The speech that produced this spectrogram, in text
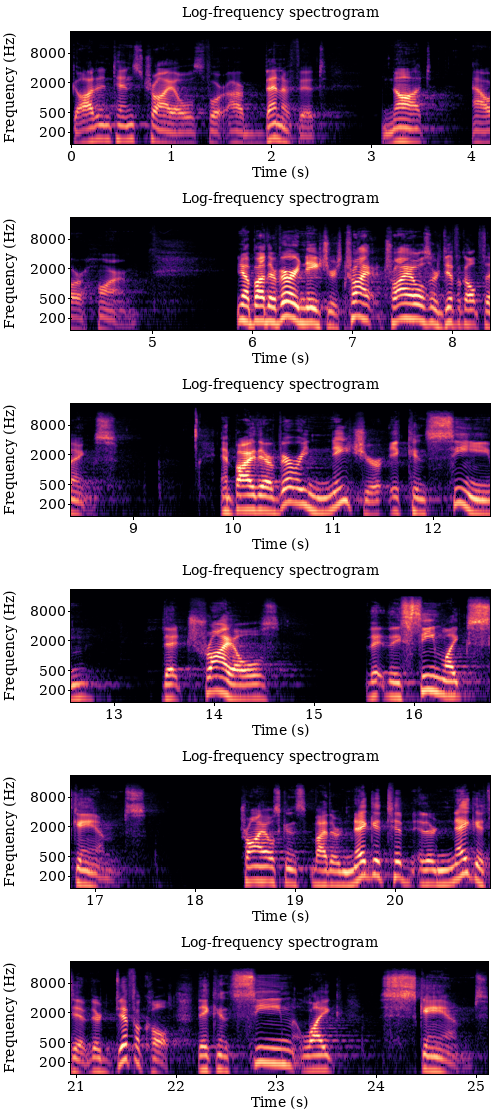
God intends trials for our benefit, not our harm. You know, by their very natures, tri- trials are difficult things. And by their very nature, it can seem that trials, they, they seem like scams. Trials can, by their negative, they're negative, they're difficult, they can seem like scams.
